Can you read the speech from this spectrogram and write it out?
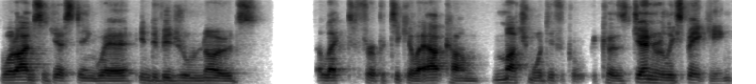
what I'm suggesting, where individual nodes elect for a particular outcome, much more difficult. Because generally speaking,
